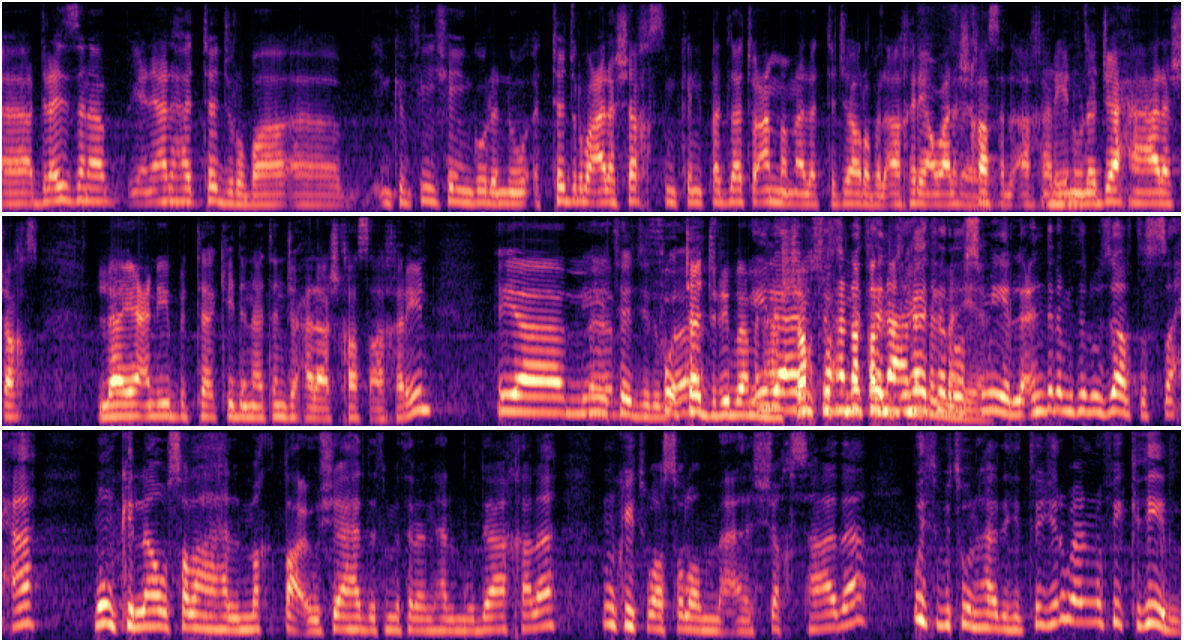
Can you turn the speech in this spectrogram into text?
آه، عبد العزيز أنا يعني على هالتجربة آه، يمكن في شيء نقول إنه التجربة على شخص يمكن قد لا تعمم على التجارب الآخرين أو على الاشخاص الآخرين ونجاحها على شخص لا يعني بالتأكيد إنها تنجح على أشخاص آخرين. هي هي تجربة. فوق تجربة من هالشخص وإحنا تثبتها نقلناها الجهات. الرسمية اللي عندنا مثل وزارة الصحة ممكن لا وصلها هالمقطع وشاهدت مثلا هالمداخلة ممكن يتواصلون مع الشخص هذا ويثبتون هذه التجربة لأنه في كثير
